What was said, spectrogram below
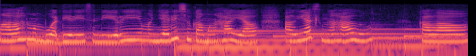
malah membuat diri sendiri menjadi suka menghayal alias ngehalu kalau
